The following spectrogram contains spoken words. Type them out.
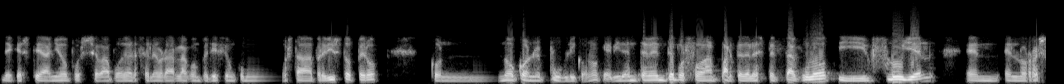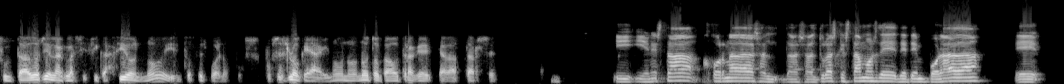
de que este año pues se va a poder celebrar la competición como estaba previsto, pero con, no con el público, ¿no? que evidentemente pues, forman parte del espectáculo y influyen en, en, los resultados y en la clasificación, ¿no? Y entonces, bueno, pues, pues es lo que hay, ¿no? No, no toca otra que, adaptarse. Y, y, en esta jornada, a las, alturas que estamos de, de temporada, eh,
